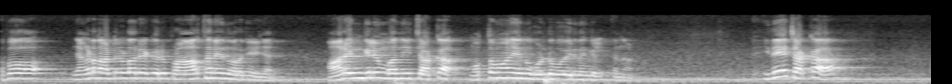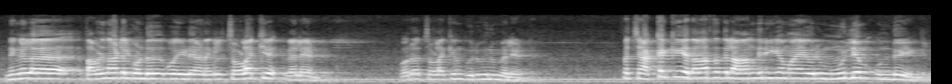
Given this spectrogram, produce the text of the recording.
അപ്പോൾ ഞങ്ങളുടെ നാട്ടിലുള്ളവരെയൊക്കെ ഒരു പ്രാർത്ഥന എന്ന് പറഞ്ഞു കഴിഞ്ഞാൽ ആരെങ്കിലും വന്ന് ഈ ചക്ക മൊത്തമായി അങ്ങ് കൊണ്ടുപോയിരുന്നെങ്കിൽ എന്നാണ്. ഇതേ ചക്ക നിങ്ങൾ തമിഴ്നാട്ടിൽ കൊണ്ടുപോയി ഇടുകയാണെങ്കിൽ ചുളയ്ക്ക് വിലയുണ്ട്. ഓരോ ചുളയ്ക്കും ഗുരുവിനും വിലയുണ്ട്. അപ്പം ചക്കയ്ക്ക് യഥാർത്ഥത്തിൽ ആന്തരികമായ ഒരു മൂല്യം ഉണ്ട് എങ്കിൽ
